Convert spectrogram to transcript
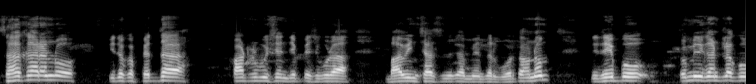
సహకారంలో ఇది ఒక పెద్ద కాంట్రిబ్యూషన్ చెప్పేసి కూడా భావించాల్సిందిగా మేము కోరుతా ఉన్నాం. రేపు తొమ్మిది గంటలకు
